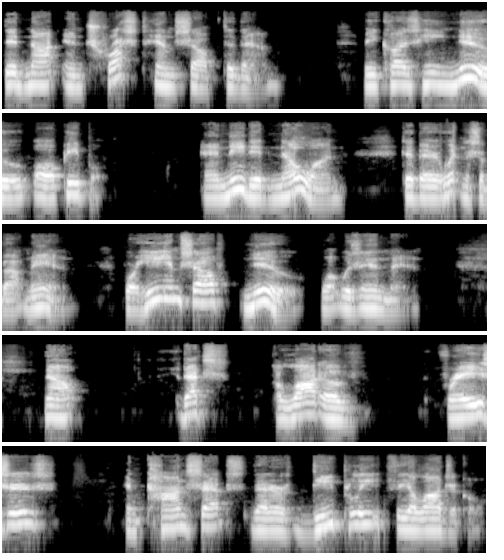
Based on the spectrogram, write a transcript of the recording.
did not entrust himself to them because he knew all people and needed no one to bear witness about man, for he himself knew what was in man. Now, that's a lot of phrases and concepts that are deeply theological.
